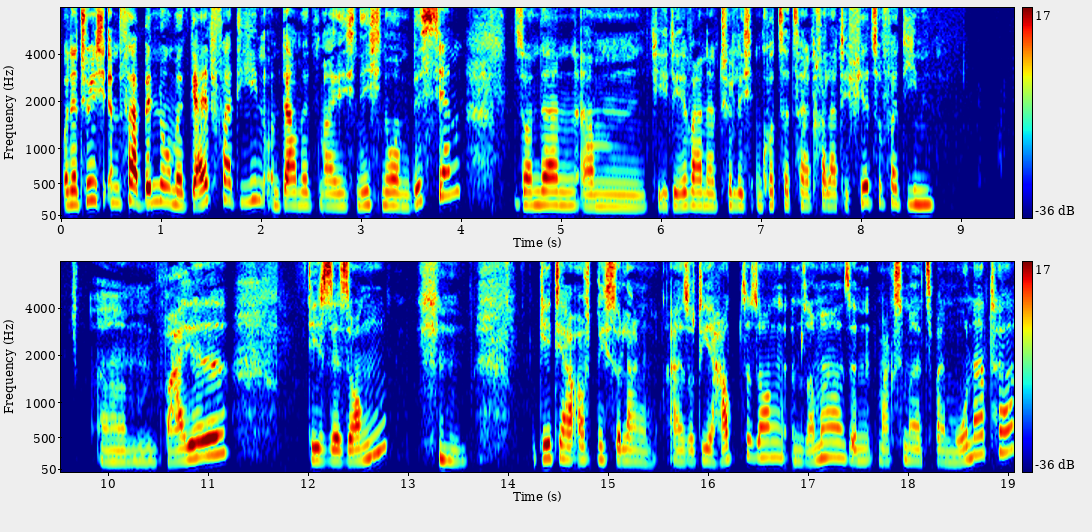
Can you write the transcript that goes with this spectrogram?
Und natürlich in Verbindung mit Geld verdienen. Und damit meine ich nicht nur ein bisschen, sondern ähm, die Idee war natürlich in kurzer Zeit relativ viel zu verdienen, ähm, weil die Saison geht ja oft nicht so lang. Also die Hauptsaison im Sommer sind maximal zwei Monate.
